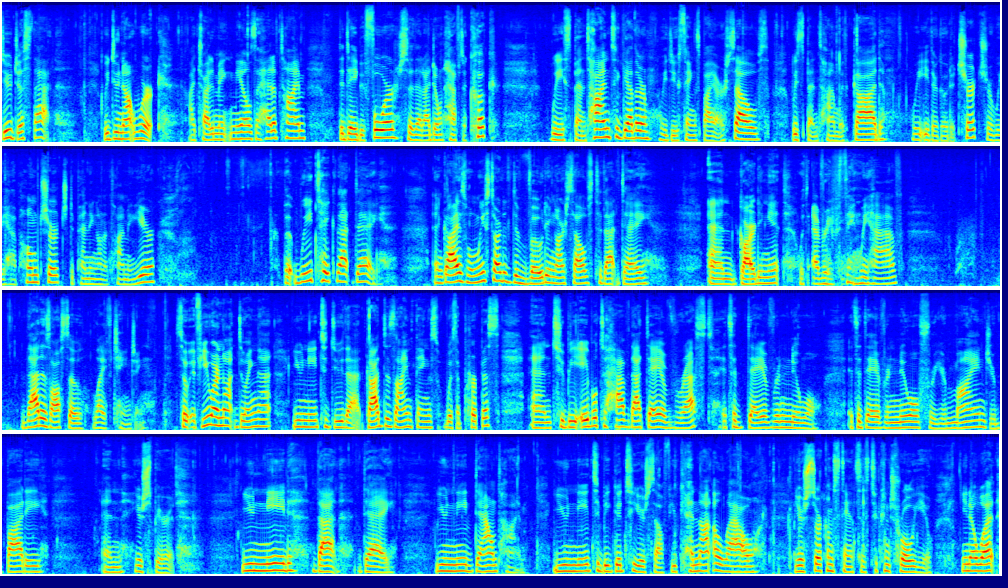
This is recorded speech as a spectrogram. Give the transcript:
do just that. We do not work. I try to make meals ahead of time the day before so that I don't have to cook. We spend time together. We do things by ourselves. We spend time with God. We either go to church or we have home church, depending on the time of year. But we take that day. And guys, when we started devoting ourselves to that day and guarding it with everything we have, that is also life changing. So if you are not doing that, you need to do that. God designed things with a purpose, and to be able to have that day of rest, it's a day of renewal. It's a day of renewal for your mind, your body, and your spirit. You need that day. You need downtime. You need to be good to yourself. You cannot allow your circumstances to control you. You know what?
